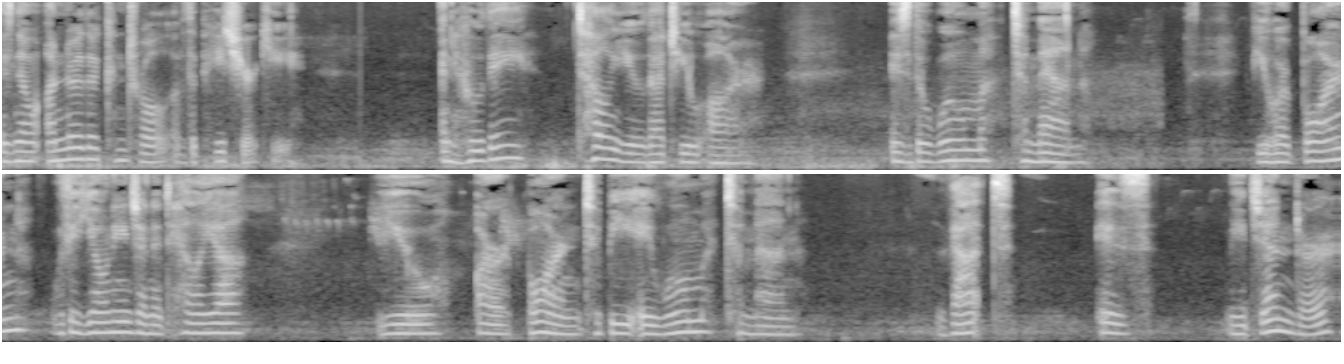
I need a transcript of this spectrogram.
is now under the control of the patriarchy. And who they tell you that you are is the womb to man. If you are born with a yoni genitalia, you are born to be a womb to man. That is the gender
